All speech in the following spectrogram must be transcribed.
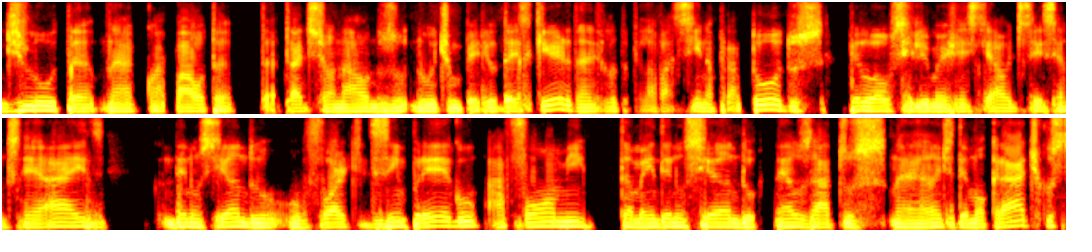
de luta né, com a pauta tradicional no, no, último período da esquerda, né, de luta pela vacina para todos, pelo auxílio emergencial de 600 reais, denunciando o forte desemprego, a fome, também denunciando né, os atos né, antidemocráticos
